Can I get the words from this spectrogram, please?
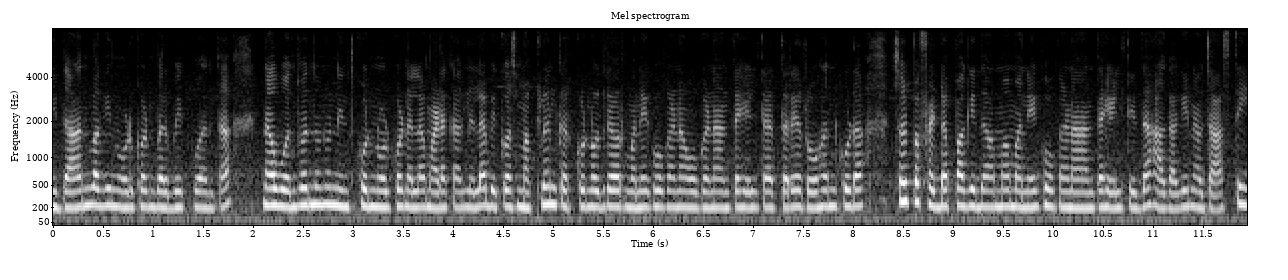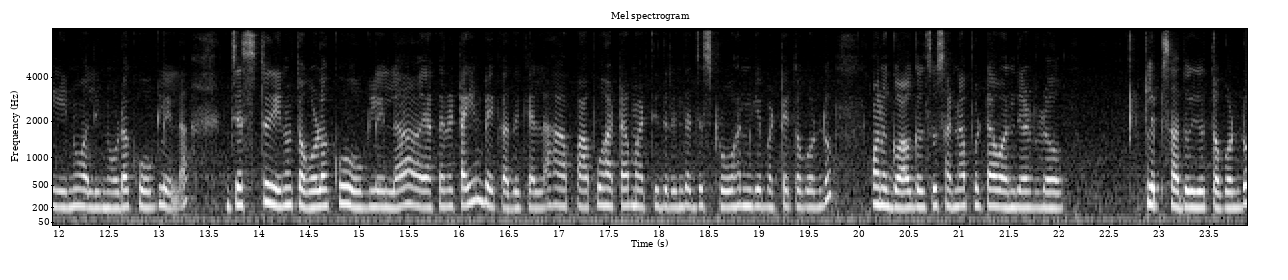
ನಿಧಾನವಾಗಿ ನೋಡ್ಕೊಂಡು ಬರಬೇಕು ಅಂತ. ನಾವು ಒಂದೊಂದನ್ನು ನಿಂತ್ಕೊಂಡು ನೋಡ್ಕೊಂಡೆಲ್ಲ ಮಾಡೋಕ್ಕಾಗಲಿಲ್ಲ ಬಿಕಾಸ್ ಮಕ್ಳನ್ನ ಕರ್ಕೊಂಡು ಹೋದರೆ ಅವ್ರ ಮನೆಗೆ ಹೋಗೋಣ ಹೋಗೋಣ ಅಂತ ಹೇಳ್ತಾ ಇರ್ತಾರೆ. ರೋಹನ್ ಕೂಡ ಸ್ವಲ್ಪ ಫೆಡ್ಅಪ್ ಆಗಿದ್ದ, ಅಮ್ಮ ಮನೆಗೆ ಹೋಗೋಣ ಅಂತ ಹೇಳ್ತಿದ್ದ. ಹಾಗಾಗಿ ನಾವು ಜಾಸ್ತಿ ಏನೂ ಅಲ್ಲಿ ನೋಡೋಕ್ಕೆ ಹೋಗಲಿಲ್ಲ. ಜಸ್ಟ್ ಏನೂ ತೊಗೊಳಕ್ಕೂ ಹೋಗಲಿಲ್ಲ. ಯಾಕಂದರೆ ಟೈಮ್ ಬೇಕು ಅದಕ್ಕೆಲ್ಲ. ಆ ಪಾಪು ಹಠ ಮಾಡ್ತಿದ್ದರಿಂದ ಜಸ್ಟ್ ರೋಹನ್ಗೆ ಬಟ್ಟೆ ತೊಗೊಂಡು ಅವನ ಗಾಗಲ್ಸು ಸಣ್ಣ ಪುಟ್ಟ ಒಂದೆರಡು ಕ್ಲಿಪ್ಸ್ ಅದು ಇದು ತೊಗೊಂಡು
